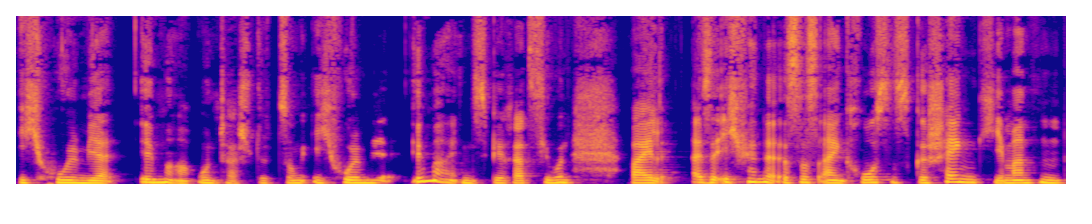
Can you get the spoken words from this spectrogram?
ich hole mir immer Unterstützung, ich hole mir immer Inspiration, weil, also ich finde, es ist ein großes Geschenk, jemanden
